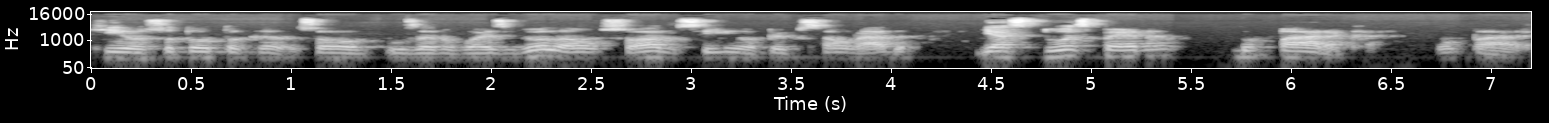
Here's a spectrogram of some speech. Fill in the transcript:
que eu só tô tocando, só usando voz e violão, só, não sei, uma percussão, nada, e as duas pernas não para, cara, não para.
